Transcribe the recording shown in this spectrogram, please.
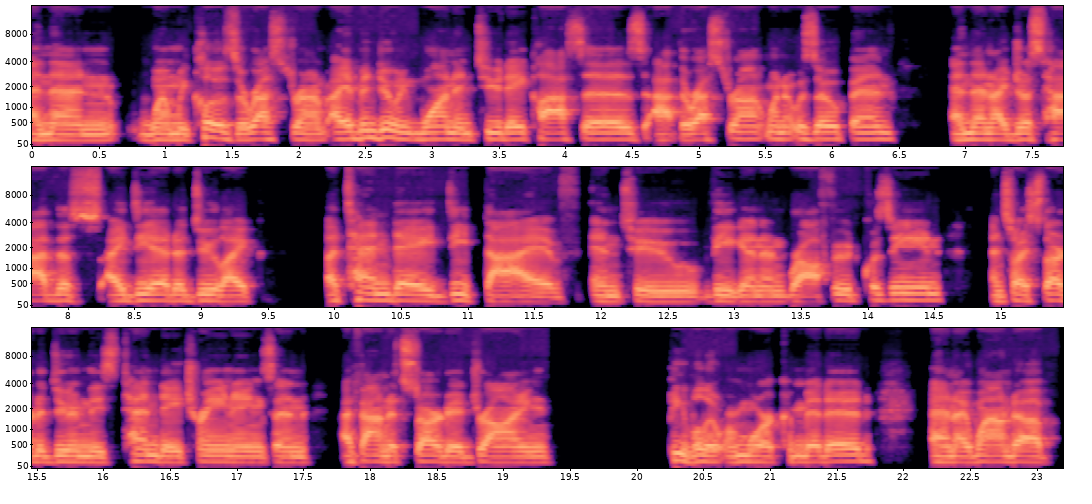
And then when we closed the restaurant, I had been doing one and two day classes at the restaurant when it was open. And then I just had this idea to do like a 10 day deep dive into vegan and raw food cuisine. And so I started doing these 10 day trainings and I found it started drawing people that were more committed. And I wound up,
